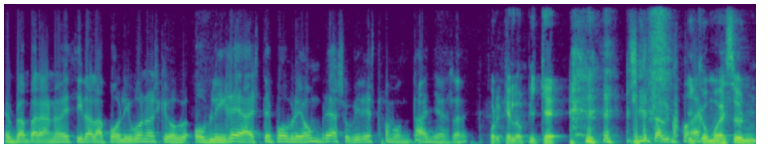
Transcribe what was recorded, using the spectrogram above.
En plan, para no decir a la poli, bueno, es que ob- obligué a este pobre hombre a subir esta montaña, ¿sabes? Porque lo piqué. Sí, tal Y como es un, un-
